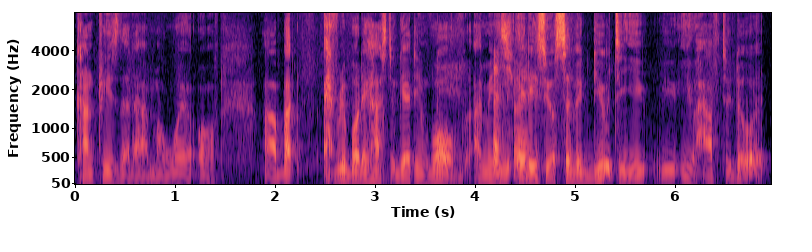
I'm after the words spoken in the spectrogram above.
countries that I'm aware of. Uh, but everybody has to get involved. I mean, right. it is your civic duty. You, you, you have to do it.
